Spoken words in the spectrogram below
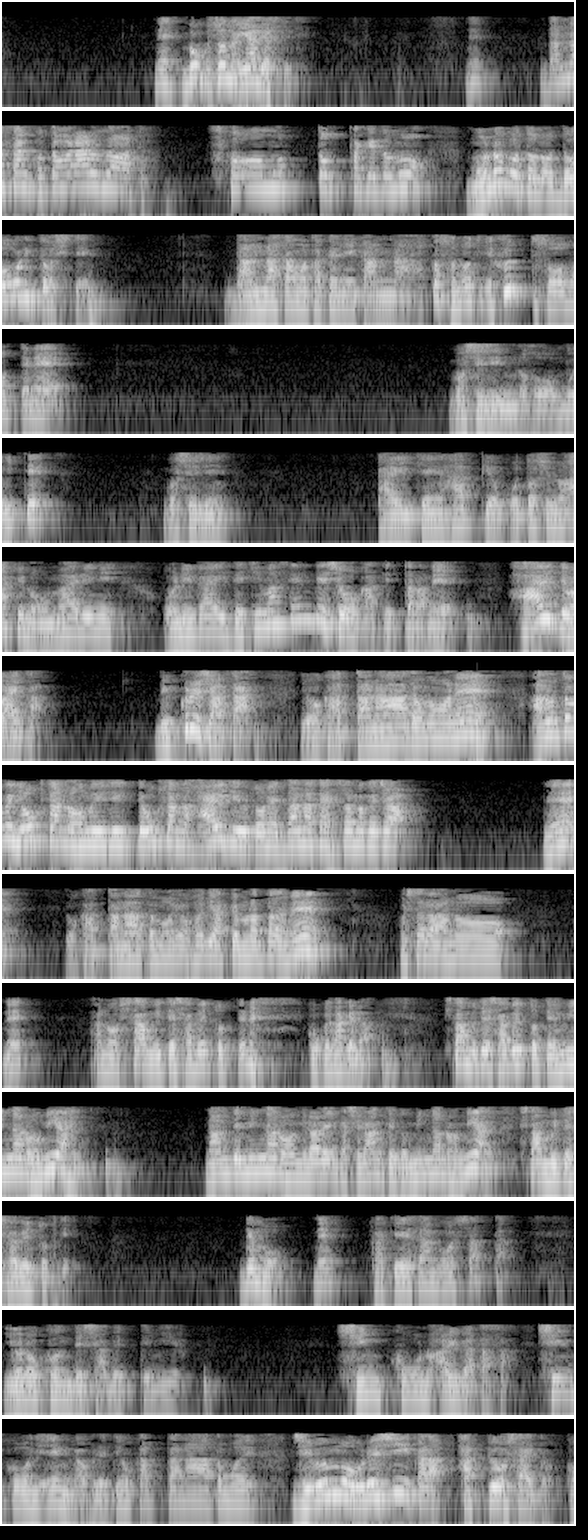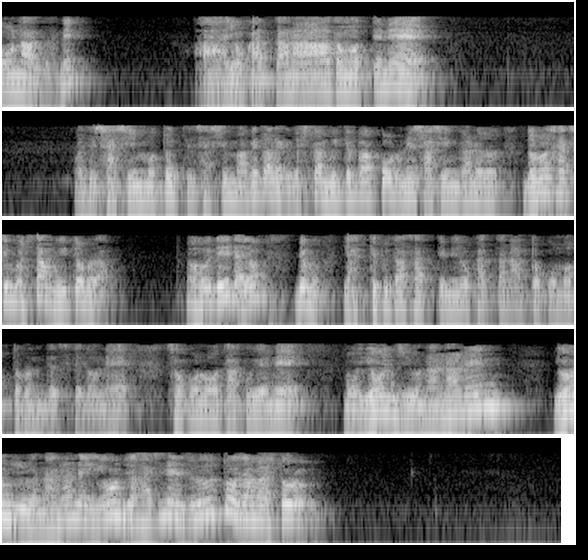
ね、僕そんな嫌ですって。ね、旦那さん断らるぞと。そう思っとったけども、物事の道理として、旦那さんを立てにいかんな、とそのうちにふっとそう思ってね、ご主人の方を向いて、ご主人、体験発表今年の秋のお参りにお願いできませんでしょうかって言ったらね、はいって湧いた。びっくりしちゃった。よかったなぁと思うね。あの時に奥さんの踏み行って奥さんがはいって言うとね、旦那さんひさむけちゃう。ね。よかったなぁと思うよ。ほいでやってもらったらね。そしたらあの、ね、あの、下向いて喋っとってね。ここだけだ。下向いて喋っとってみんなの踏みやへん。なんでみんなの方見られんか知らんけど、みんなの方見やん。下向いて喋っとって。でも、ね、家計さんがおっしゃった。喜んで喋ってみる。信仰のありがたさ。信仰に縁が触れてよかったなぁと思う。自分も嬉しいから発表したいと。こうなるだね。ああ、よかったなぁと思ってね。ほで写真も撮って写真もあげたんだけど、下向いてばっこるね、写真がね。どの写真も下向いとるだ。まあ、ほいでいいだよ。でも、やってくださってね、よかったなと思っとるんですけどね、そこのお宅へね、もう47年、47年、48年ずっとお邪魔しとる。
